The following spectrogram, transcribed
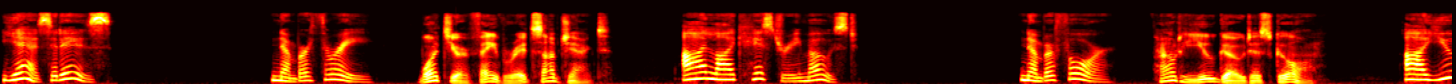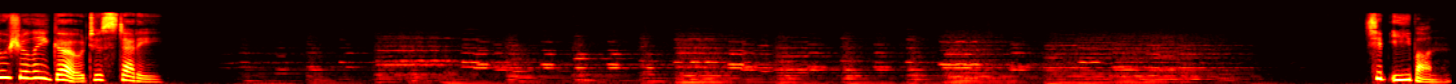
Yes, it is. Number 3. What's your favorite subject? I like history most. Number 4. How do you go to school? I usually go to study. 십이 번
